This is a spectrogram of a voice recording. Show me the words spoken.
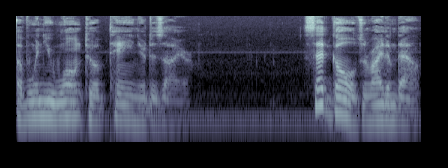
of when you want to obtain your desire. Set goals and write them down.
